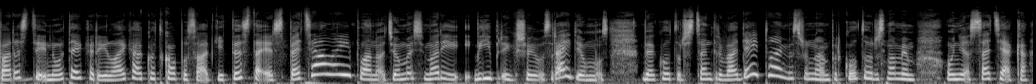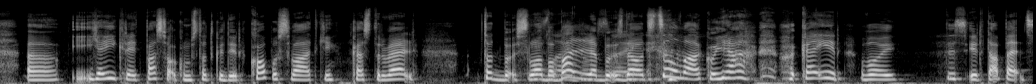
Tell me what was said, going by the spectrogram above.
parasti notiek arī laikā, kad kopasvētki. Tas tā ir speciāli plānots, jo mēs arī iepriekšējos raidījumos bija kultūras centra vadītāji, mēs runājam par kultūras namiem, un jūs sacījā, ka, uh, ja īkrīt pasaukums tad, kad ir kopasvētki, kas tur vēl, tad būs laba baļļa, būs daudz cilvēku, jā, kā ir, vai Tas ir tāpēc,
